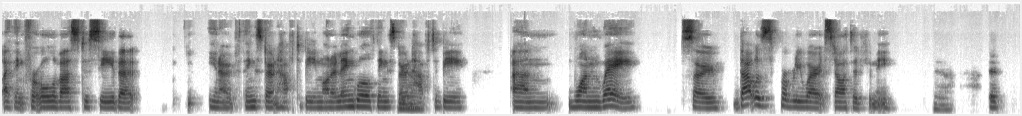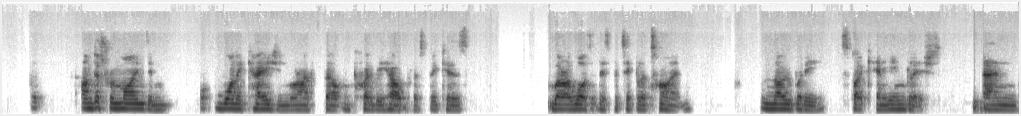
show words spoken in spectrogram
I think, for all of us to see that, you know, things don't have to be monolingual, things don't yeah. have to be um, one way. So that was probably where it started for me. Yeah. it I'm just reminding one occasion where I felt incredibly helpless because where I was at this particular time, nobody spoke any English, and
